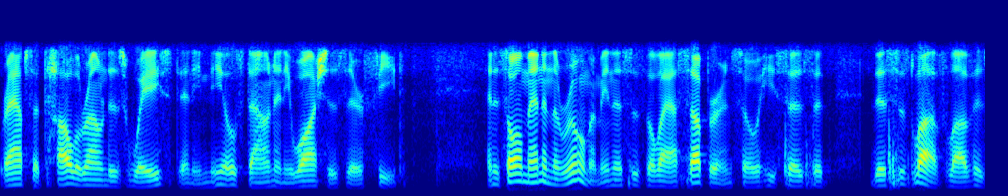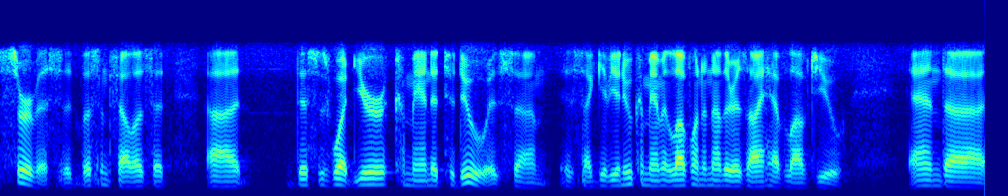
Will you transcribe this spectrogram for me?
wraps a towel around his waist and he kneels down and he washes their feet. And it's all men in the room. I mean, this is the Last Supper. And so he says that this is love. Love is service. That, Listen, fellas, that uh, this is what you're commanded to do is um, is I give you a new commandment: love one another as I have loved you. And uh,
